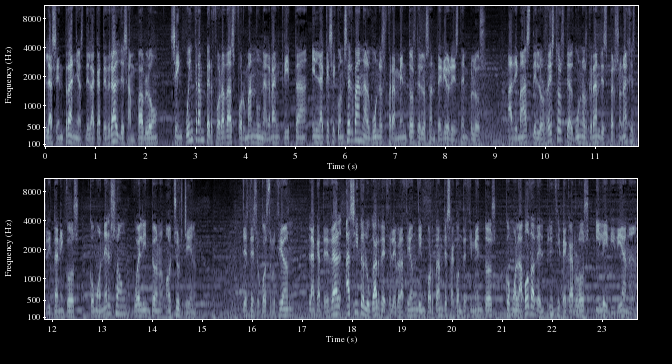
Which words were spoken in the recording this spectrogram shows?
Las entrañas de la Catedral de San Pablo se encuentran perforadas formando una gran cripta en la que se conservan algunos fragmentos de los anteriores templos, además de los restos de algunos grandes personajes británicos como Nelson, Wellington o Churchill. Desde su construcción, la catedral ha sido lugar de celebración de importantes acontecimientos como la boda del príncipe Carlos y Lady Diana.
